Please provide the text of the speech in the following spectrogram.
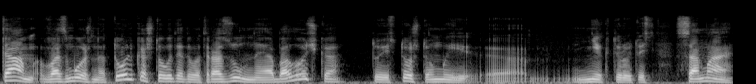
там возможно только, что вот эта вот разумная оболочка, то есть то, что мы э, некоторую, то есть сама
